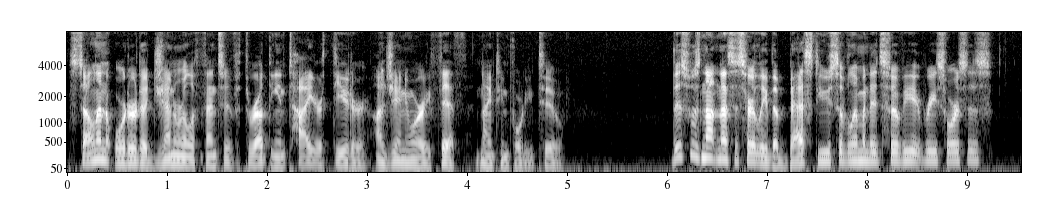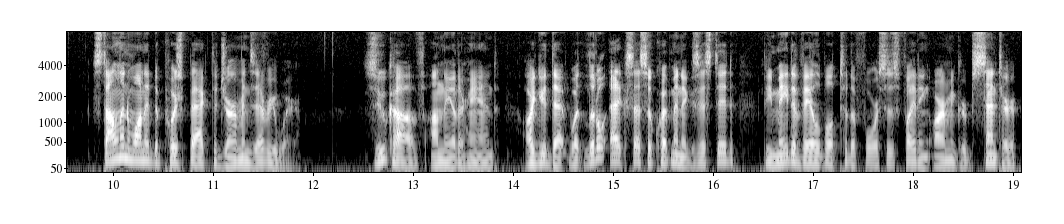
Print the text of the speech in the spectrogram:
Stalin ordered a general offensive throughout the entire theater on January 5, 1942. This was not necessarily the best use of limited Soviet resources. Stalin wanted to push back the Germans everywhere. Zhukov, on the other hand, argued that what little excess equipment existed be made available to the forces fighting Army Group Center,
